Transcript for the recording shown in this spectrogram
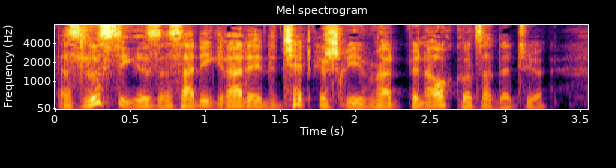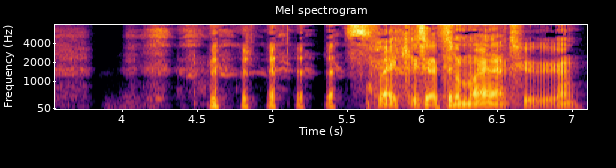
Das Lustige ist, dass Hanni gerade in den Chat geschrieben hat, bin auch kurz an der Tür. Vielleicht ist er zu meiner Tür gegangen.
